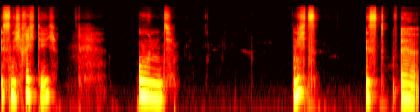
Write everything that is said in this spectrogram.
ist nicht richtig.“ Und nichts ist, äh,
